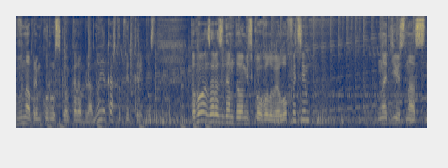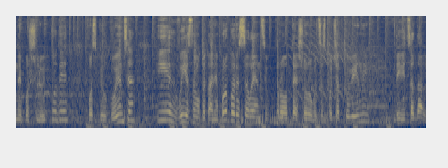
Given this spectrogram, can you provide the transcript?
в напрямку руського корабля. Ну яка ж тут відкритість? Того зараз йдемо до міського голови Лохвиці. Надіюсь, нас не пошлють туди, поспілкуємося і вияснимо питання про переселенців, про те, що робиться з початку війни. Дивіться далі.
